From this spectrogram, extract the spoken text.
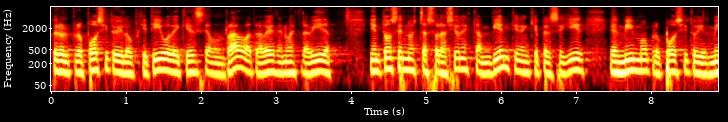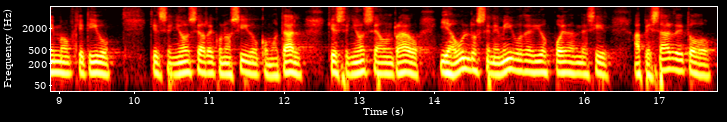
pero el propósito y el objetivo de que Él sea honrado a través de nuestra vida. Y entonces nuestras oraciones también tienen que perseguir el mismo propósito y el mismo objetivo que el Señor sea reconocido como tal, que el Señor sea honrado y aún los enemigos de Dios puedan decir, a pesar de todo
